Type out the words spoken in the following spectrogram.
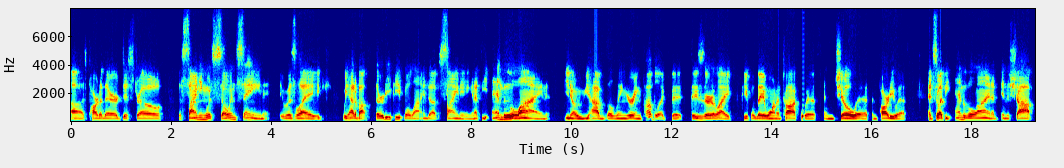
uh, as part of their distro. The signing was so insane. It was like we had about 30 people lined up signing. And at the end of the line, you know, you have the lingering public that these are like people they want to talk with and chill with and party with. And so at the end of the line in the shop,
